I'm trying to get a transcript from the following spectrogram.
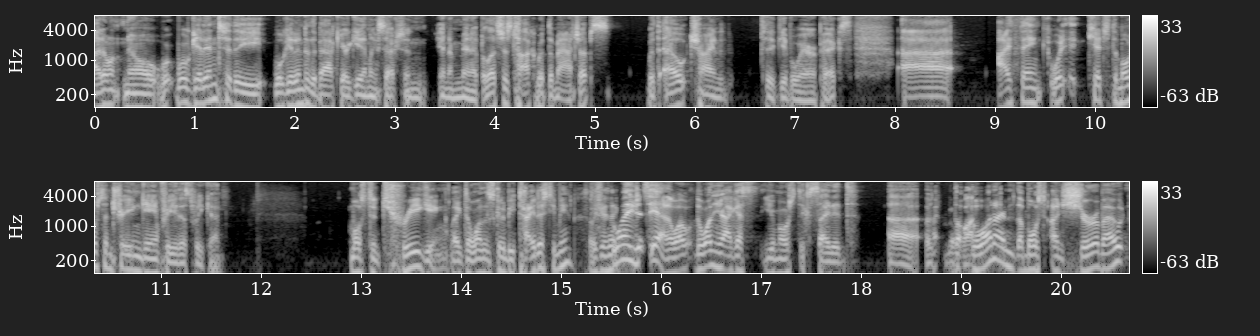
I don't know. We'll, we'll get into the we'll get into the backyard gambling section in a minute, but let's just talk about the matchups without trying to, to give away our picks. Uh, I think what Kitch the most intriguing game for you this weekend. Most intriguing, like the one that's going to be tightest. You mean? Is that what The one you just yeah, the one, the one you I guess you're most excited. Uh, The, the one I'm the most unsure about,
